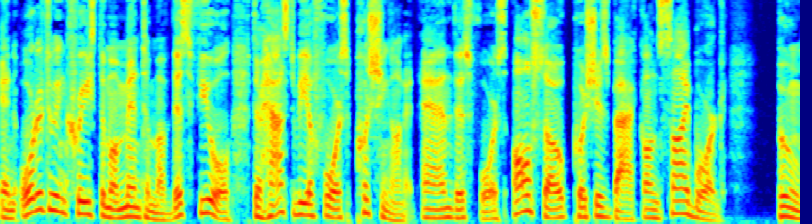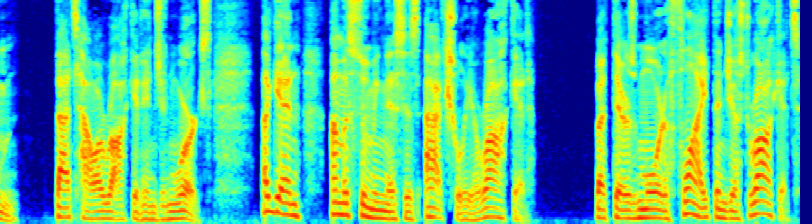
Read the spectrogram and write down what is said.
In order to increase the momentum of this fuel, there has to be a force pushing on it, and this force also pushes back on Cyborg. Boom. That's how a rocket engine works. Again, I'm assuming this is actually a rocket. But there's more to flight than just rockets.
